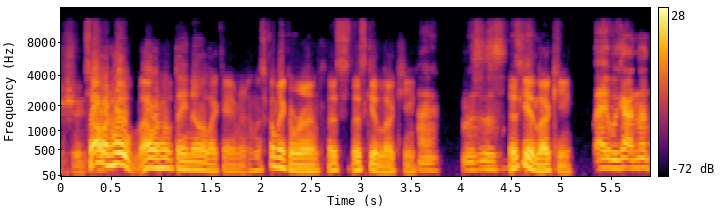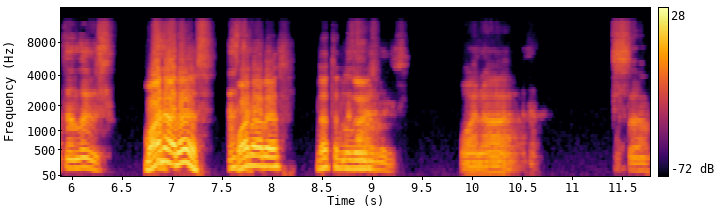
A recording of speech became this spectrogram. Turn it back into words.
sure. So I would hope I would hope they know, like, hey man, let's go make a run. Let's let's get lucky. this is Let's get lucky. hey, we got nothing to lose. Why not us? Why not us? Nothing to lose. Why not? So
